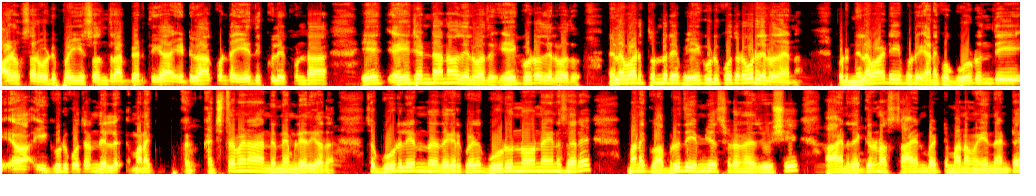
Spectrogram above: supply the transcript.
ఆవిడ ఒకసారి ఓడిపోయి స్వతంత్ర అభ్యర్థిగా ఎటు కాకుండా ఏ దిక్కు లేకుండా ఏ ఏ జెండానో తెలియదు. ఏ గుడో తెలియదు నిలబడుతుండో రేపు ఏ గుడి పోతాడో కూడా తెలియదు ఆయన. ఇప్పుడు నిలబడి ఇప్పుడు ఆయనకు గుడి గూడు ఉంది ఆ, ఈ గుడి పోతాడని తెలియదు మనకు ఖచ్చితమైన నిర్ణయం లేదు కదా. సో గూడు లేని దగ్గరికి పోయి గూడున్నైనా సరే మనకు అభివృద్ధి ఏం చేస్తాడు అనేది చూసి ఆయన దగ్గర ఉన్న స్థాయిని బట్టి మనం ఏంటంటే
